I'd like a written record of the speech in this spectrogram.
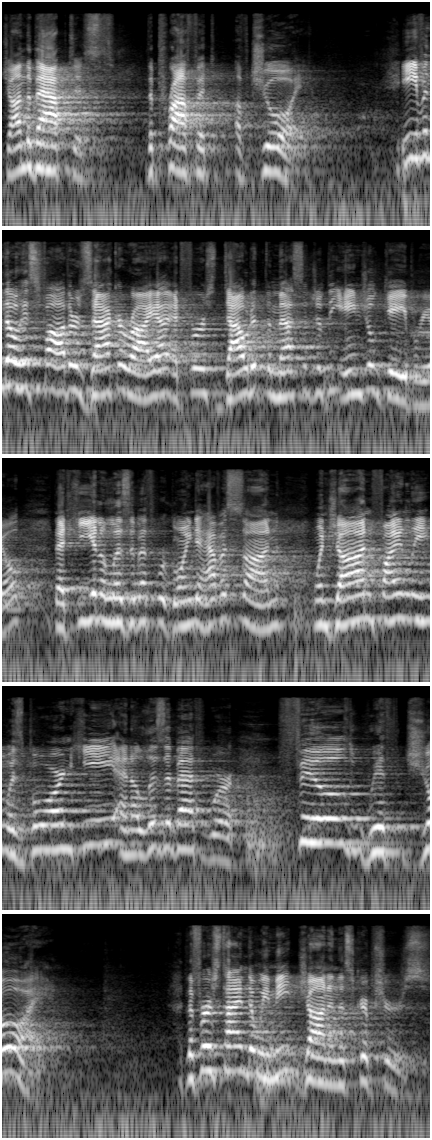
John the Baptist, the prophet of joy. Even though his father Zachariah at first doubted the message of the angel Gabriel that he and Elizabeth were going to have a son, when John finally was born, he and Elizabeth were filled with joy. The first time that we meet John in the scriptures,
